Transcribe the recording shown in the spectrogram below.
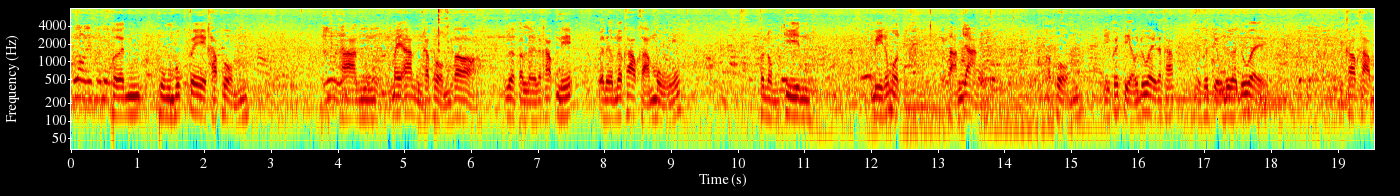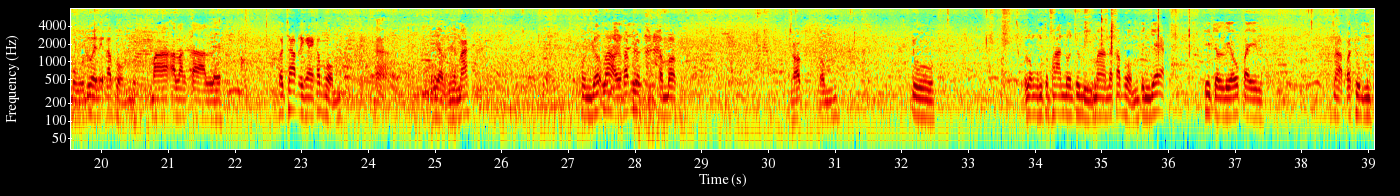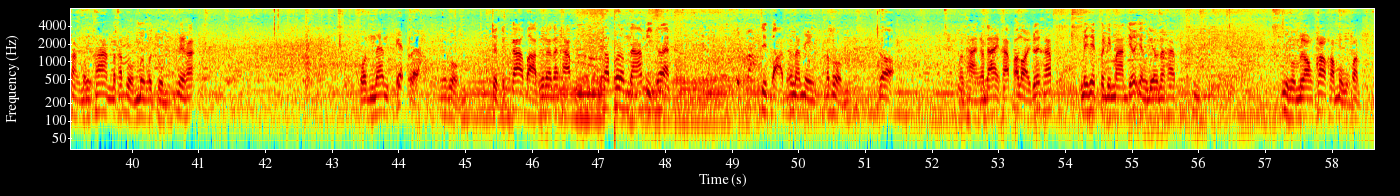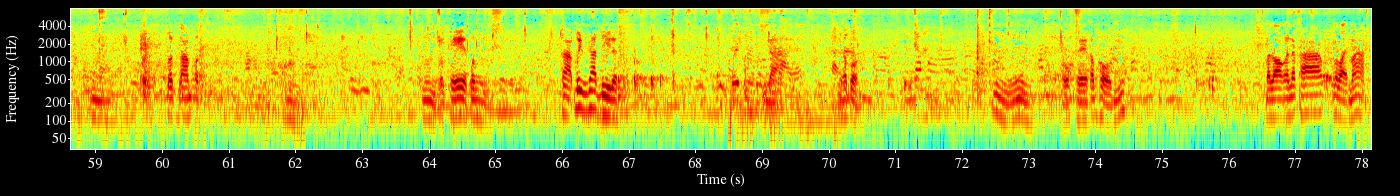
เพลินพุงบุฟเฟ่ครับผมทานไม่อั้นครับผมก็เลือกกันเลยนะครับนี้ประเดิมด้วยข้าวขาหมู ขนมจีน มีทั้งหมดสามอย่าง ครับผมมีก๋วยเตี๋ยวด้วยนะครับมีก๋วยเตี๋ยวเรือด้วยมีข้าวขาหมูด้วยเลยครับ ผมมาอลังการเลยรสชาติเป็นไงครับผมอ่าเยี่ยมเห็นไหมคนเยอะมากเลยครับเนี่ยสำหรับ ครับผมอยู่ลงสะพานนนทบีมานะครับ ผมเป็นแยกที่จะเลี้ยวไปอ่าปทุมฝั่งตรงข้ามนะครับ ผมเมืองปทุมนี่ครับคนแน่นเอียดเลยครับผมเจ็ดสิบเก้าบาทเท่านั้นนะครับ ถ้าเพิ่มน้ำอีกเท่าไหร่สิบบาทเท่านั้นเองครับผม ก็มาทานกันได้ครับ อร่อยด้วยครับ ไม่ใช่ปริมาณเยอะอย่างเดียวนะครับนี่ผมลองข้าวขาหมูก่อนอื รสน้ำก่อนอืม โอเค คนชาติไม่รสชาติดีเลยได้ครับผมอืม โอเคครับผม มาลองกันนะครับ อร่อยมาก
